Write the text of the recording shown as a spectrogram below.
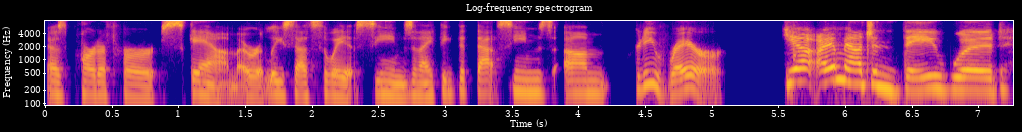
as part of her scam, or at least that's the way it seems. And I think that that seems um, pretty rare. Yeah, I imagine they would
